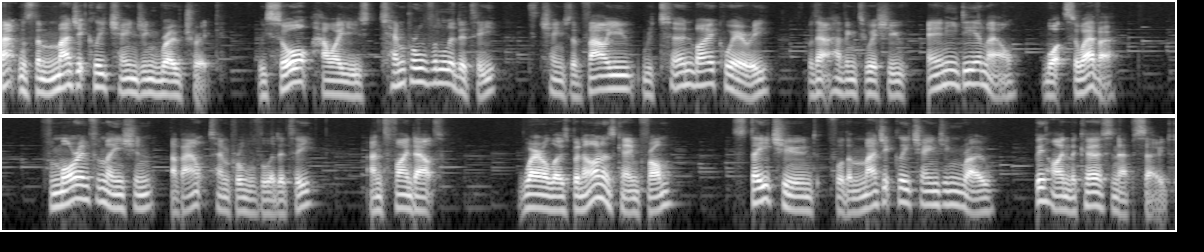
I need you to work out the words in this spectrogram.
That was the magically changing row trick. We saw how I used temporal validity change the value returned by a query without having to issue any DML whatsoever. For more information about temporal validity and to find out where all those bananas came from, stay tuned for the magically changing row behind the curtain episode.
